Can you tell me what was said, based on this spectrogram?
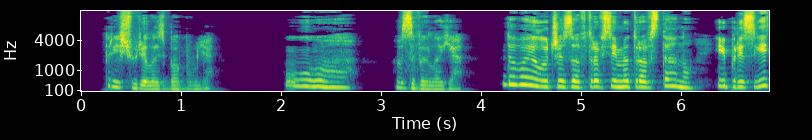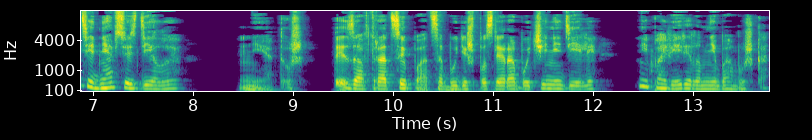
– прищурилась бабуля. «О!» – взвыла я. «Давай лучше завтра в семь утра встану и при свете дня все сделаю». «Нет уж, ты завтра отсыпаться будешь после рабочей недели», – не поверила мне бабушка.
